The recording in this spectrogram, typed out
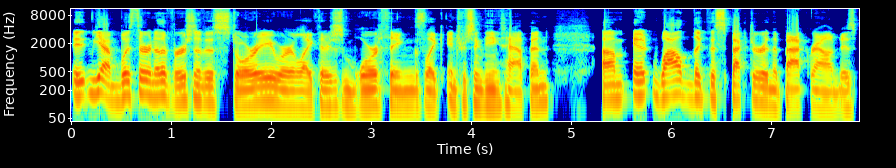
It, yeah. Was there another version of this story where like there's more things, like interesting things happen? Um, it, while like the specter in the background is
